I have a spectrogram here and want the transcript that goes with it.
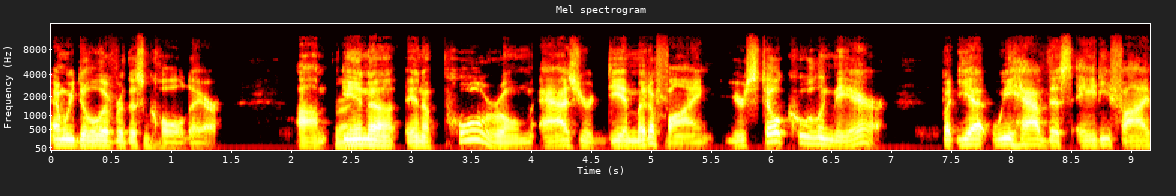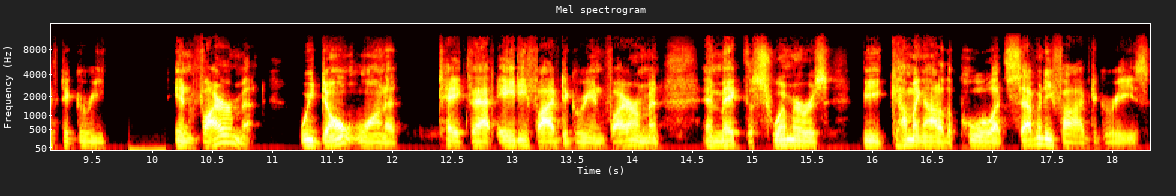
and we deliver this mm-hmm. cold air. Um, right. In a in a pool room, as you're dehumidifying, you're still cooling the air, but yet we have this 85 degree environment. We don't want to take that 85 degree environment and make the swimmers be coming out of the pool at 75 degrees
